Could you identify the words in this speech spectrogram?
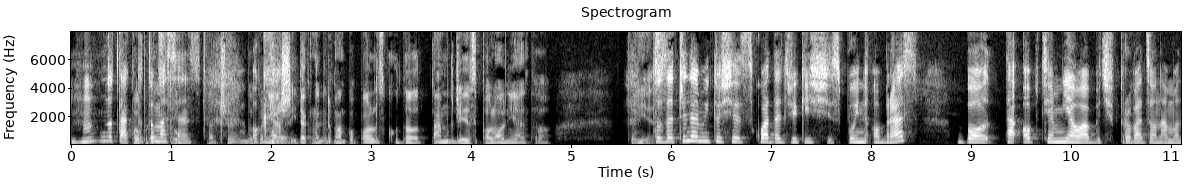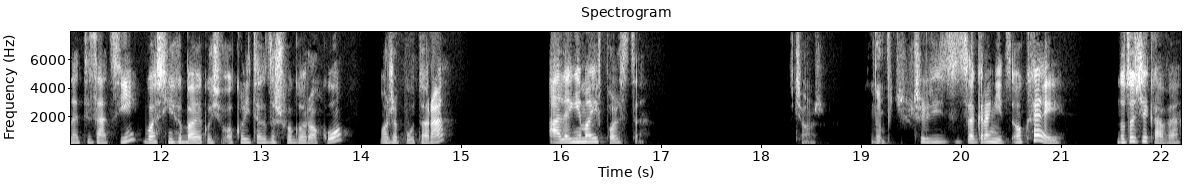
Mhm, no tak, Po to, to ma sens. Znaczy, jakby, Okej. ponieważ i tak nagrywam po polsku, to tam, gdzie jest Polonia, to, to jest. To zaczyna mi to się składać w jakiś spójny obraz, bo ta opcja miała być wprowadzona monetyzacji, właśnie chyba jakoś w okolicach zeszłego roku, może półtora, ale nie ma jej w Polsce. Wciąż. No widzisz. Czyli z zagranicy. Okej. No to ciekawe.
